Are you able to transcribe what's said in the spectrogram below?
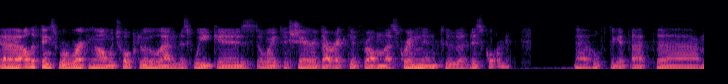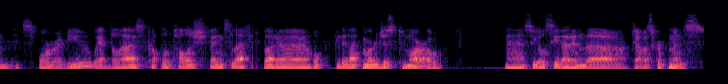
Uh, other things we're working on, which hopefully will land this week, is a way to share directly from a Scrim into Discord. Uh, hope to get that. Um, it's for review. We have the last couple of polished things left, but uh, hopefully that merges tomorrow. Uh, so you'll see that in the JavaScriptmas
